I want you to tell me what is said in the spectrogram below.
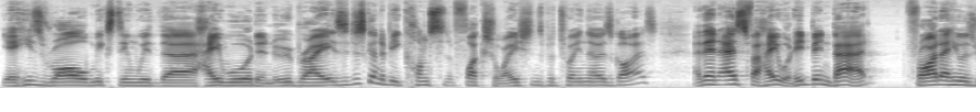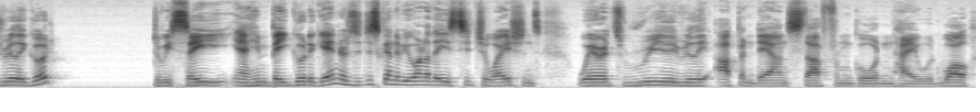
yeah, his role mixed in with uh, Hayward and Oubre is it just going to be constant fluctuations between those guys? And then as for Hayward, he'd been bad. Friday he was really good. Do we see you know, him be good again, or is it just going to be one of these situations where it's really, really up and down stuff from Gordon Hayward? Well,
